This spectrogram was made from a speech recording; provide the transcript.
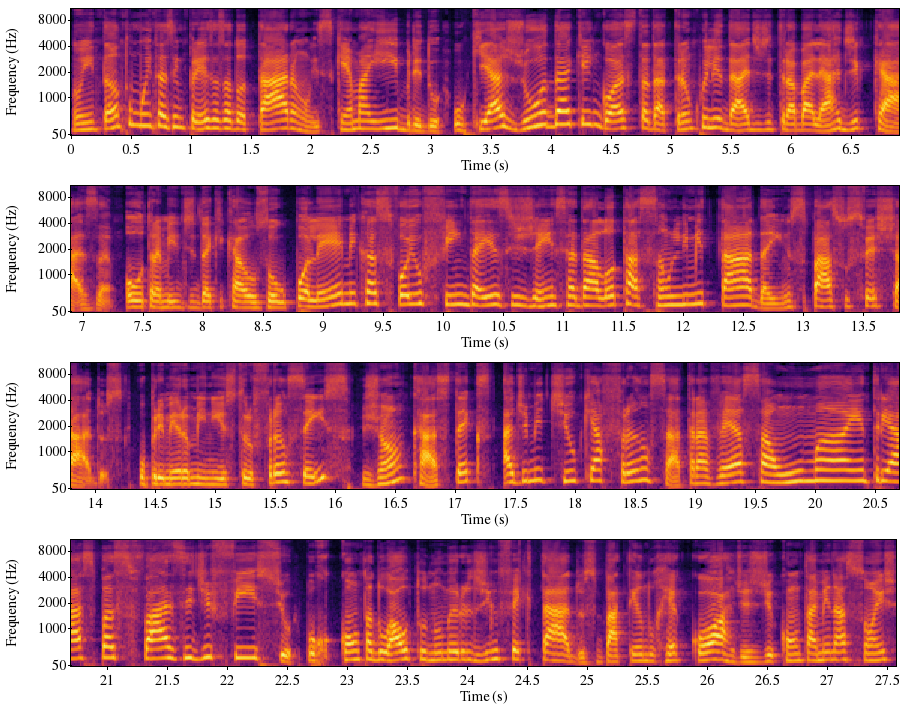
No entanto, muitas empresas adotaram o esquema híbrido, o que ajuda quem gosta da tranquilidade de trabalhar de casa. Outra medida que causou polêmicas foi o fim da exigência da lotação limitada em espaços fechados. O primeiro-ministro francês, Jean Castex, admitiu que a França atravessa uma, entre aspas, fase difícil por conta do alto número de infectados, batendo recordes de contaminações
